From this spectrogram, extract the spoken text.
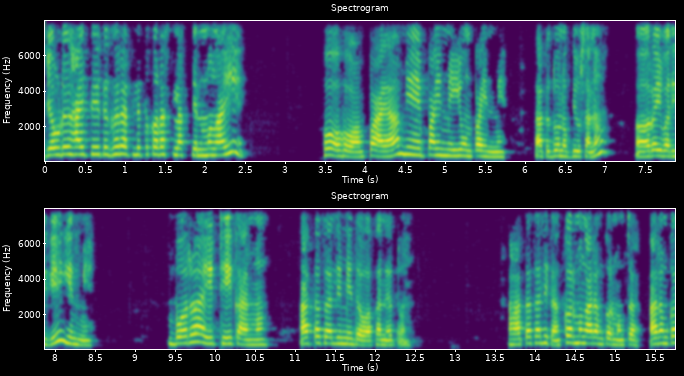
जेवढे आहे ते घरातले तर करावंच लागते मग आई. हो हो. पाया. मी पाहिन मी येऊन पाहिन मी. आता दोन दिवसानं. रविवारी घे येईन मी. बरं आई ठीक आहे मग. आता चाली मी दवाखान्यातून. आता चाली का? कर मग आराम कर मग चल. आराम कर.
